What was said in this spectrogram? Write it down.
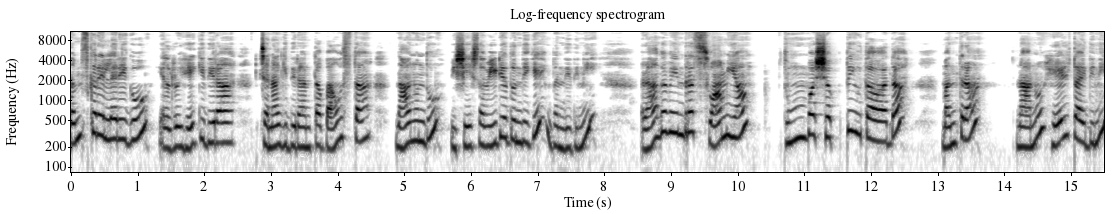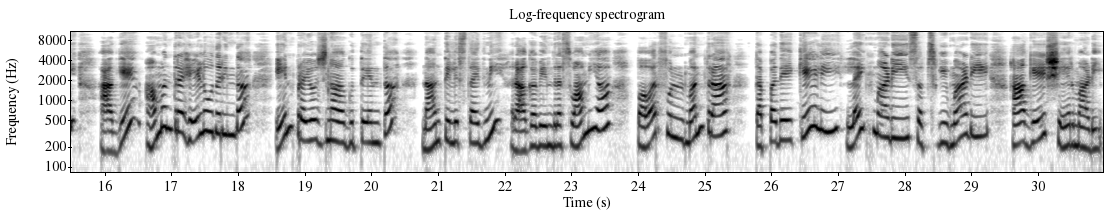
ನಮಸ್ಕಾರ ಎಲ್ಲರಿಗೂ. ಎಲ್ಲರೂ ಹೇಗಿದ್ದೀರಾ? ಚೆನ್ನಾಗಿದ್ದೀರಾ ಅಂತ ಭಾವಿಸ್ತಾ ನಾನೊಂದು ವಿಶೇಷ ವಿಡಿಯೋದೊಂದಿಗೆ ಬಂದಿದ್ದೀನಿ. ರಾಘವೇಂದ್ರ ಸ್ವಾಮಿಯ ತುಂಬ ಶಕ್ತಿಯುತವಾದ ಮಂತ್ರ ನಾನು ಹೇಳ್ತಾ ಇದ್ದೀನಿ. ಹಾಗೆ ಆ ಮಂತ್ರ ಹೇಳುವುದರಿಂದ ಏನು ಪ್ರಯೋಜನ ಆಗುತ್ತೆ ಅಂತ ನಾನು ತಿಳಿಸ್ತಾ ಇದ್ದೀನಿ. ರಾಘವೇಂದ್ರ ಸ್ವಾಮಿಯ ಪವರ್ಫುಲ್ ಮಂತ್ರ ತಪ್ಪದೇ ಕೇಳಿ ಲೈಕ್ ಮಾಡಿ ಸಬ್ಸ್ಕ್ರೈಬ್ ಮಾಡಿ, ಹಾಗೆ ಶೇರ್ ಮಾಡಿ.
